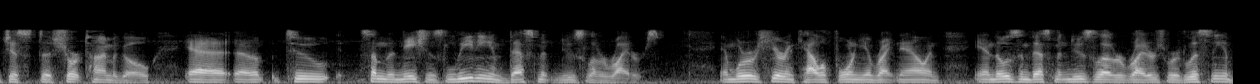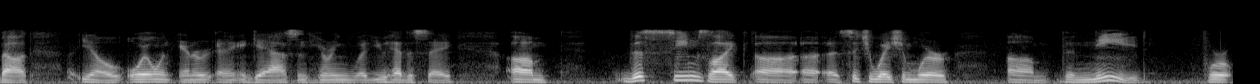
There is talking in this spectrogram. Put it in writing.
just a short time ago uh, uh, to some of the nation's leading investment newsletter writers and we're here in California right now, and and those investment newsletter writers were listening about you know oil and, and gas and hearing what you had to say. Um, this seems like uh, a, a, situation where um, the need for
